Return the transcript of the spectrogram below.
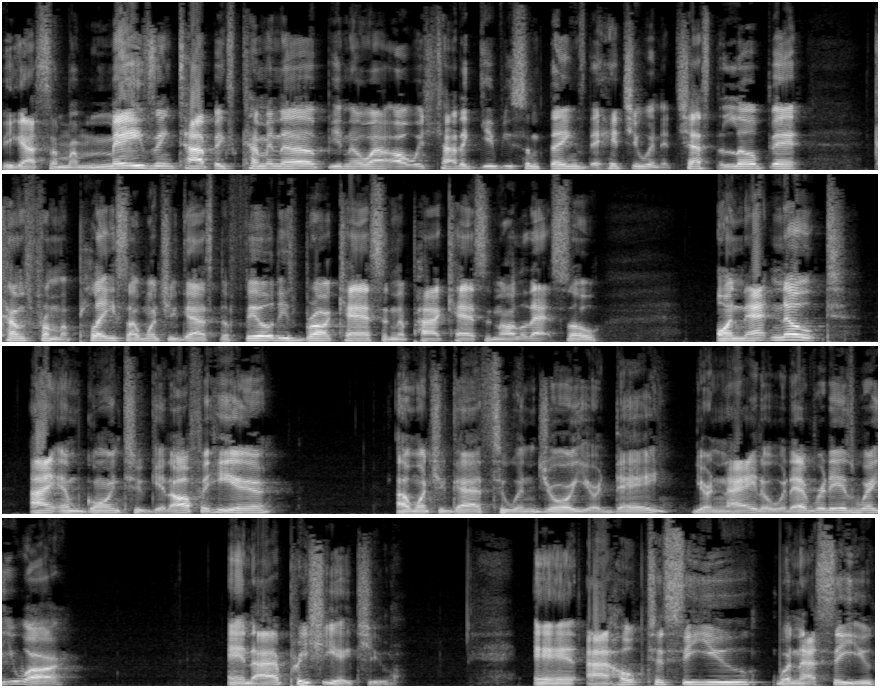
We got some amazing topics coming up. You know, I always try to give you some things that hit you in the chest a little bit comes from a place. I want you guys to feel these broadcasts and the podcasts and all of that. So, on that note, I am going to get off of here. I want you guys to enjoy your day, your night, or whatever it is where you are. And I appreciate you. And I hope to see you, well, not see you,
